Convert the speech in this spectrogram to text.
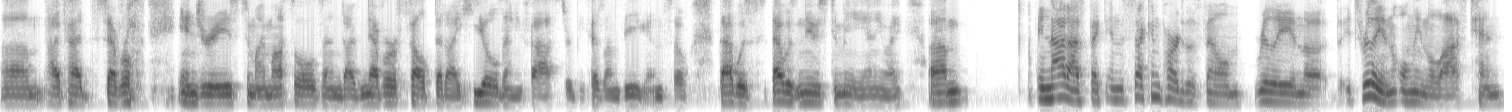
Um, I've had several injuries to my muscles, and I've never felt that I healed any faster because I'm vegan. So that was that was news to me anyway. Um, in that aspect in the second part of the film really in the it's really in only in the last 10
